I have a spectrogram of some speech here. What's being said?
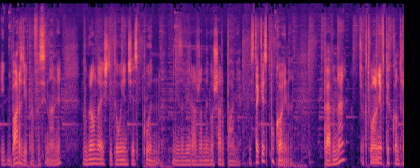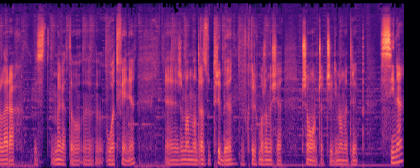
i bardziej profesjonalnie wygląda, jeśli to ujęcie jest płynne, nie zawiera żadnego szarpania. Jest takie spokojne, pewne. Aktualnie w tych kontrolerach jest mega to y, ułatwienie, y, że mamy od razu tryby, w których możemy się przełączać, czyli mamy tryb Cine,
